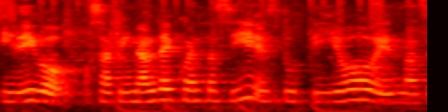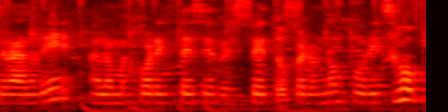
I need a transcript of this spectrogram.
Y digo, o sea, a final de cuentas sí, es tu tío, es más grande, a lo mejor está ese respeto, pero no por eso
